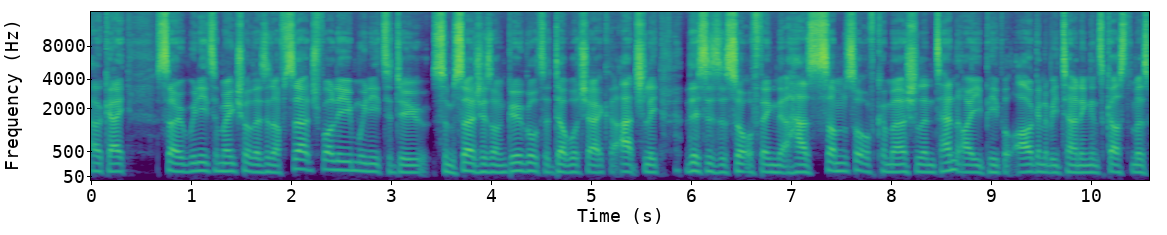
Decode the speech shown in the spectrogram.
Okay, so we need to make sure there's enough search volume. We need to do some searches on Google to double check that actually this is the sort of thing that has some sort of commercial intent, i.e., people are going to be turning into customers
